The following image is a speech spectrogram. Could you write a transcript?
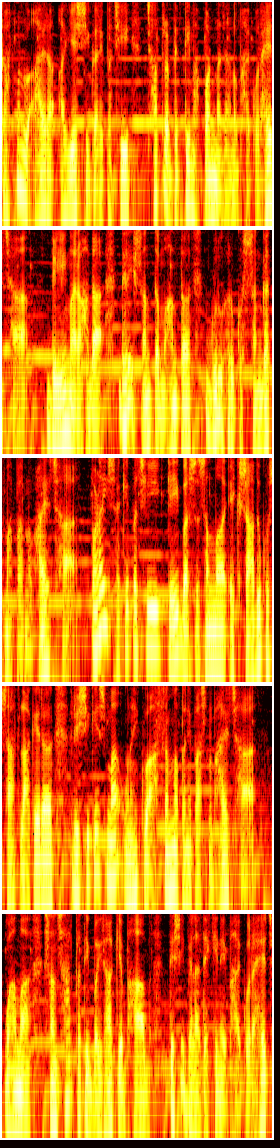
काठमाडौँ आएर आइएससी गरेपछि छात्रवृत्तिमा पढ्न जानु भएको रहेछ। दिल्लीमा रहँदा धेरै सन्त महन्त गुरुहरूको सङ्गतमा पर्नु भएछ। पढाइ सकेपछि केही वर्षसम्म एक साधुको साथ लागेर ऋषिकेशमा उनीको आश्रममा पनि बस्नु भएछ। उहाँमा संसारप्रति वैराग्य भाव त्यसै बेलादेखि नै भएको रहेछ।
